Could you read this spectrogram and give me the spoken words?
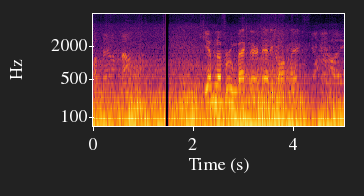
Up there on the mountain? Do you have enough room back there, Daddy Longlegs? You're good, buddy.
